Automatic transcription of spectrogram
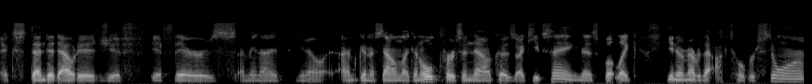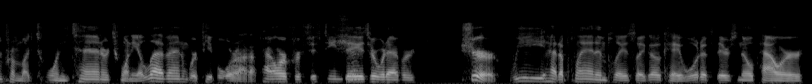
extended outage if if there's i mean i you know i'm going to sound like an old person now because i keep saying this but like you know remember that october storm from like 2010 or 2011 where people were out of power for 15 sure. days or whatever sure we had a plan in place like okay what if there's no power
